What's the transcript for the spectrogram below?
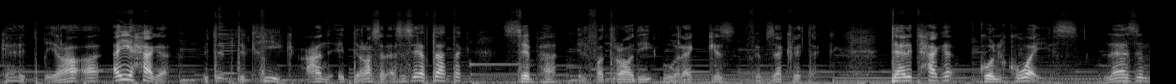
كانت قراءة أي حاجة بت- بتلهيك عن الدراسة الأساسية بتاعتك سيبها الفترة دي وركز في مذاكرتك. تالت حاجة كل كويس. لازم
